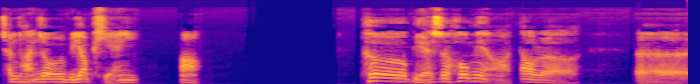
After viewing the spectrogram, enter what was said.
成团之后比较便宜啊。特别是后面啊，到了，呃，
